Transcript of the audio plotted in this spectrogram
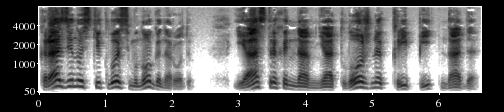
К Разину стеклось много народу. И Астрахань нам неотложно крепить надо,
